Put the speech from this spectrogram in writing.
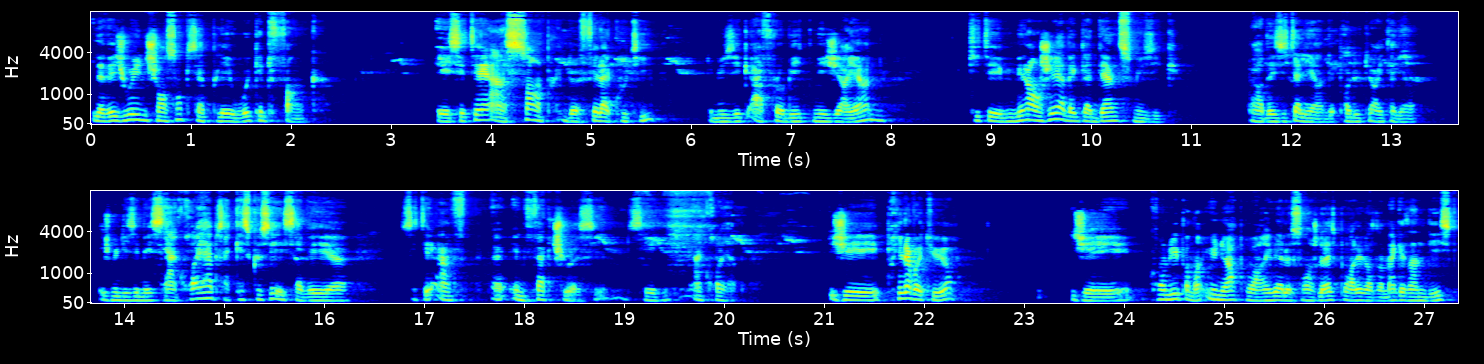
il avait joué une chanson qui s'appelait Wicked Funk. Et c'était un sample de Fela Kuti, de musique afrobeat nigériane, qui était mélangé avec la dance music par des Italiens, des producteurs italiens. Et je me disais, mais c'est incroyable, ça, qu'est-ce que c'est? Ça avait, euh, c'était infectious, c'est incroyable. J'ai pris la voiture, j'ai conduit pendant une heure pour arriver à Los Angeles, pour aller dans un magasin de disques,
